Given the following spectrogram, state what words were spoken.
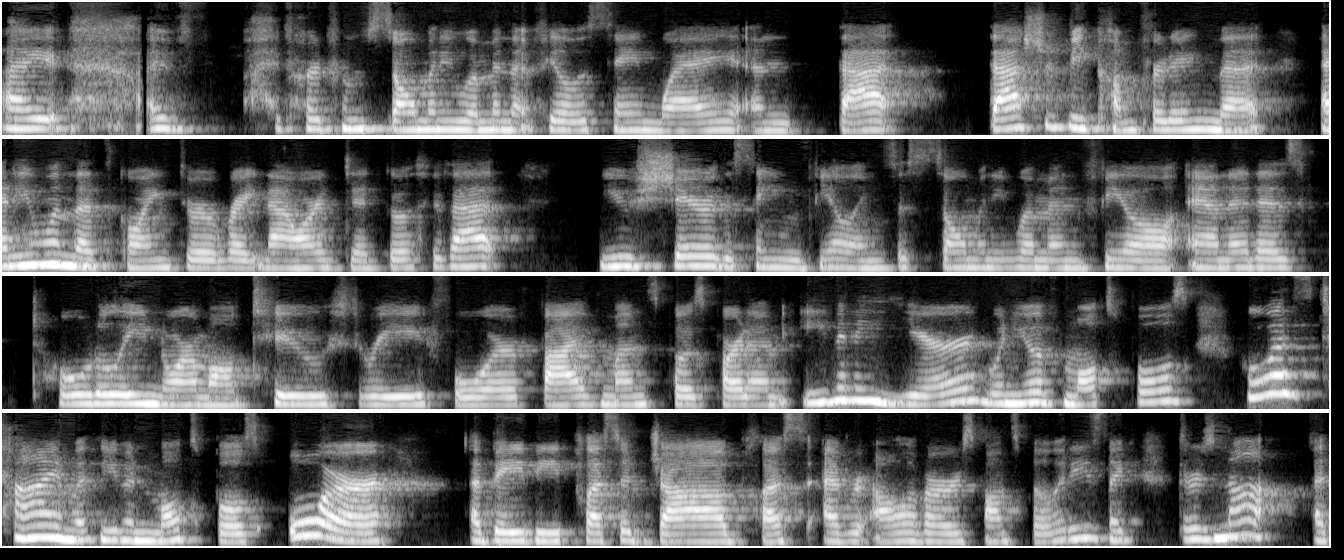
I, I've, I've heard from so many women that feel the same way. And that that should be comforting that anyone that's going through it right now or did go through that, you share the same feelings as so many women feel. And it is totally normal two, three, four, five months postpartum, even a year when you have multiples. Who has time with even multiples or a baby plus a job plus every, all of our responsibilities like there's not a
